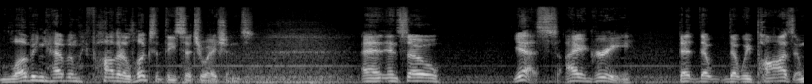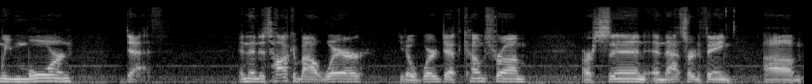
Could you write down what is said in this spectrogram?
loving heavenly Father looks at these situations. And and so, yes, I agree that that that we pause and we mourn death, and then to talk about where you know where death comes from, our sin and that sort of thing. Um,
